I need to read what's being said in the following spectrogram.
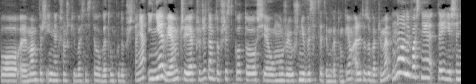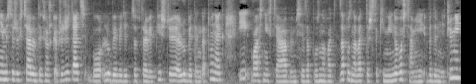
bo e, mam też inne książki właśnie z tego gatunku do przeczytania i nie wiem, czy jak przeczytam to wszystko, to się może już nie wysycę tym gatunkiem, ale to zobaczymy. No ale właśnie tej jesieni myślę, że chciałabym tę książkę przeczytać, bo lubię wiedzieć, co w trawie piszczy, lubię ten gatunek i właśnie chciałabym się zapoznawać, zapoznawać też z takimi nowościami wydawniczymi,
